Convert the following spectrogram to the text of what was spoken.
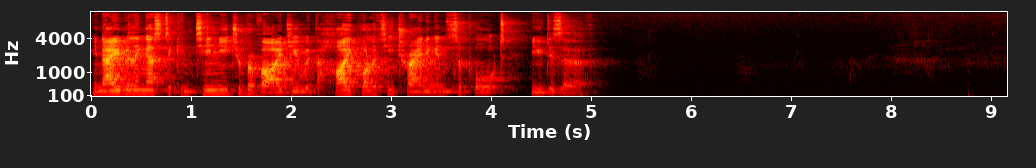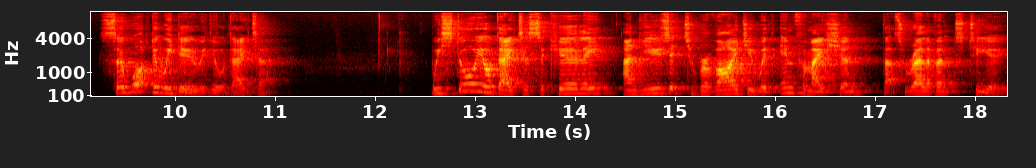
enabling us to continue to provide you with the high quality training and support you deserve. So what do we do with your data? We store your data securely and use it to provide you with information that's relevant to you.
